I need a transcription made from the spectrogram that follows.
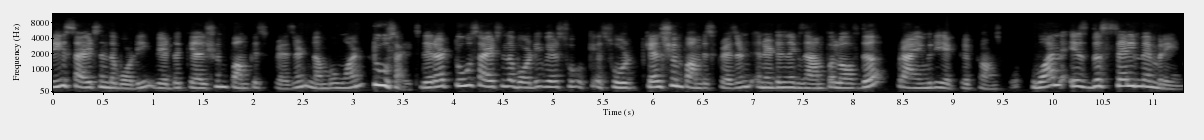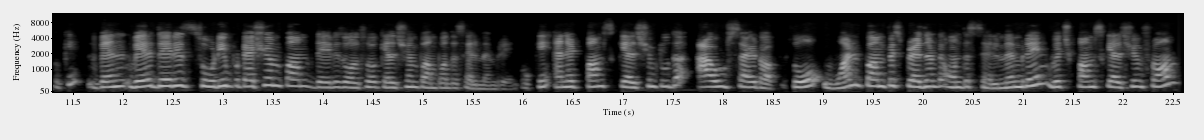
Three sites in the body where the calcium pump is present. Number one, two sites. There are two sites in the body where so, so calcium pump is present and it is an example of the primary active transport. One is the cell membrane. Okay. When where there is sodium potassium pump, there is also a calcium pump on the cell membrane. Okay. And it pumps calcium to the outside of. So one pump is present on the cell membrane, which pumps calcium from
